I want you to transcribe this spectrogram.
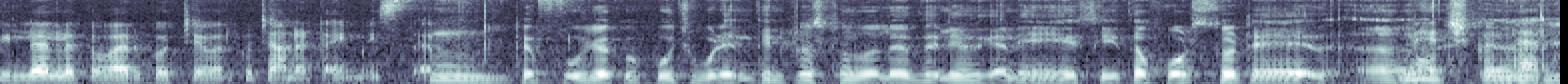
పిల్లలకు వరకు వచ్చే వరకు చాలా టైం ఇస్తారు. అంటే పూజకు కూచిపూడి ఎంత ఇంట్రెస్ట్ ఉందో లేదో తెలియదు కానీ సీత ఫోర్ట్స్ తోటే నేర్చుకున్నారు.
